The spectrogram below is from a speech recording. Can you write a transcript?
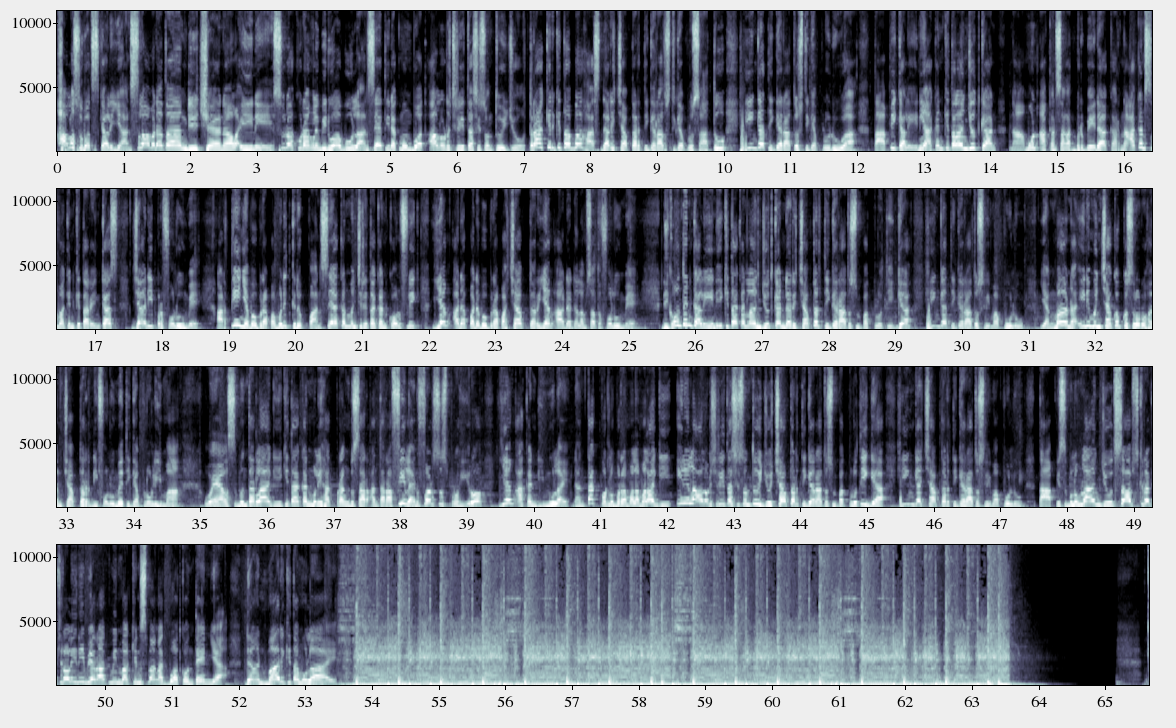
Halo sobat sekalian, selamat datang di channel ini. Sudah kurang lebih dua bulan saya tidak membuat alur cerita season 7. Terakhir kita bahas dari chapter 331 hingga 332. Tapi kali ini akan kita lanjutkan, namun akan sangat berbeda karena akan semakin kita ringkas jadi per volume. Artinya beberapa menit ke depan saya akan menceritakan konflik yang ada pada beberapa chapter yang ada dalam satu volume. Di konten kali ini kita akan lanjutkan dari chapter 343 hingga 350 yang mana ini mencakup keseluruhan chapter di volume 35. Well, sebentar lagi kita akan melihat perang besar antara villain versus pro hero yang akan dimulai. Dan tak perlu berlama-lama lagi, inilah alur cerita season 7 chapter 343 hingga chapter 350. Tapi sebelum lanjut, subscribe channel ini biar admin makin semangat buat kontennya. Dan mari kita mulai.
